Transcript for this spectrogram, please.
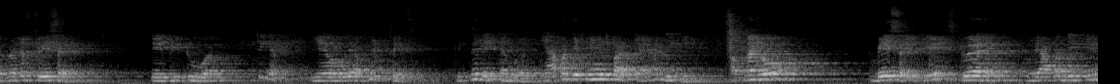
अपना जो फेस है ए बी टू वन ठीक है? ये हो गया अपने फेस कितने रेक्टेंगुलर यहाँ पर देखने वाली बात क्या है ना? देखिए। अपना जो बेस है, ये स्क्वायर है। तो यहाँ पर देखिए,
